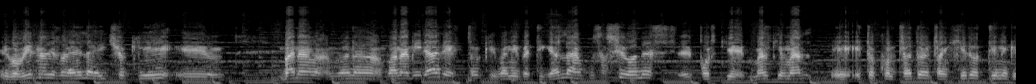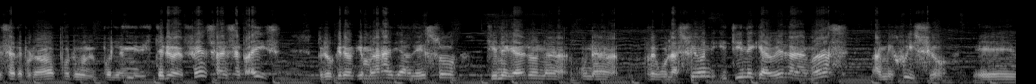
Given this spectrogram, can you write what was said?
el gobierno de Israel ha dicho que van a, van, a, van a mirar esto, que van a investigar las acusaciones, eh, porque mal que mal eh, estos contratos extranjeros tienen que ser aprobados por, el Ministerio de Defensa de ese país. Pero creo que más allá de eso tiene que haber una, una regulación y tiene que haber además, a mi juicio, eh,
